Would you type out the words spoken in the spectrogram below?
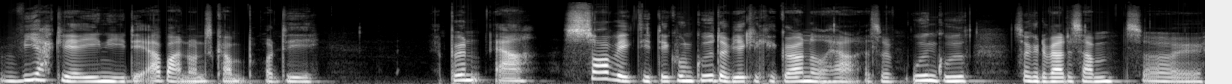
virkelig er enig i. Det er bare en åndskamp, og det bøn er så vigtigt. Det er kun Gud, der virkelig kan gøre noget her. Altså, uden Gud, så kan det være det samme. Så, øh,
